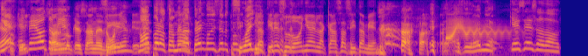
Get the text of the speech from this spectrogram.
¿Eh? El feo ¿Sabes también. lo que es anedonia? Sí, eh, No, pero también no. la tengo, dicen estos Sí, güeyes. la tiene su doña en la casa, sí, también. Así, doña. ¿Qué es eso, Doc?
